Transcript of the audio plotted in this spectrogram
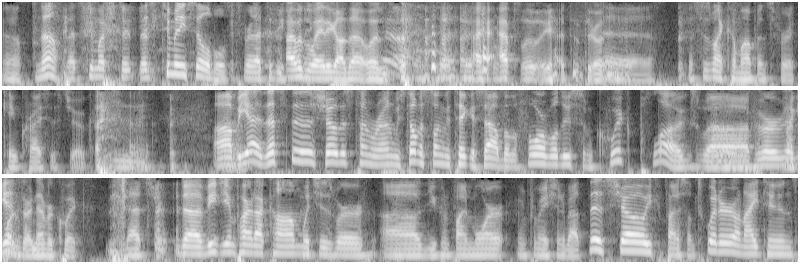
Uh, no, that's too much. To, that's too many syllables for that to be. I was funny. waiting on that one. I absolutely had to throw it. in. Uh, this is my comeuppance for a Cape Crisis joke. Uh, but yeah, that's the show this time around. We still have a song to take us out, but before we'll do some quick plugs. Uh, Oh, for My again, plugs are never quick. that's true. The VGEmpire.com, which is where uh, you can find more information about this show. You can find us on Twitter, on iTunes.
